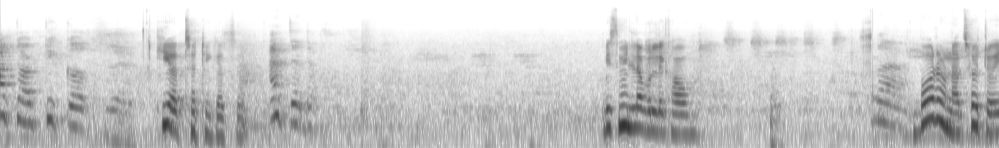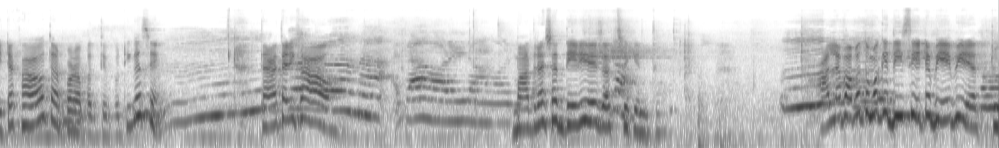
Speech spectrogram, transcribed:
আচ্ছা ঠিক আছে। কি আচ্ছা ঠিক আছে। আচ্ছা বিসমিল্লা বলে খাও। বড় না ছোট। এটা খাও তারপর আবার দেবো ঠিক আছে? তাড়াতাড়ি খাও। মাদ্রাসা দেরি হয়ে যাচ্ছে কিন্তু। আল্লাহ বাবা তোমাকে দিছি, এটা বেবি একটু।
